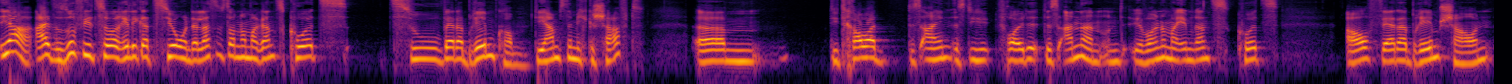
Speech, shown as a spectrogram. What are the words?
ja, also so viel zur Relegation. Dann lass uns doch noch mal ganz kurz zu Werder Bremen kommen. Die haben es nämlich geschafft. Ähm, die Trauer des einen ist die Freude des anderen. Und wir wollen noch mal eben ganz kurz auf Werder Bremen schauen.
